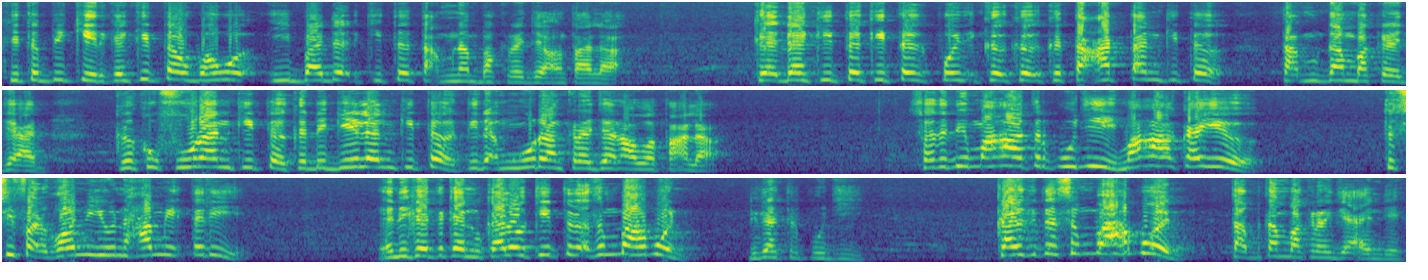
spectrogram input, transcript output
Kita fikirkan kita tahu bahawa ibadat kita tak menambah kerajaan Allah Taala. Dan kita kita ke, ke, ketaatan kita tak menambah kerajaan. Kekufuran kita, kedegilan kita tidak mengurang kerajaan Allah Taala. Sebab dia maha terpuji, maha kaya. Itu sifat Ghaniyun Hamid tadi. Yang dikatakan kalau kita tak sembah pun dia dah terpuji. Kalau kita sembah pun tak bertambah kerajaan dia.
